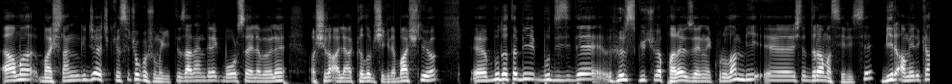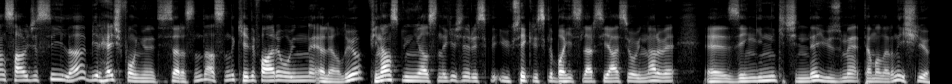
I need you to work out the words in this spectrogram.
Ama başlangıcı açıkçası çok hoşuma gitti. Zaten direkt borsayla böyle aşırı alakalı bir şekilde başlıyor. E, bu da tabii bu dizide hırs, güç ve para üzerine kurulan bir e, işte drama serisi. Bir Amerikan savcısıyla bir hedge fon yöneticisi arasında aslında kedi fare oyununu ele alıyor. Finans dünyasındaki işte riskli, yüksek riskli bahisler, siyasi oyunlar ve e, zenginlik içinde yüzme temalarını işliyor.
